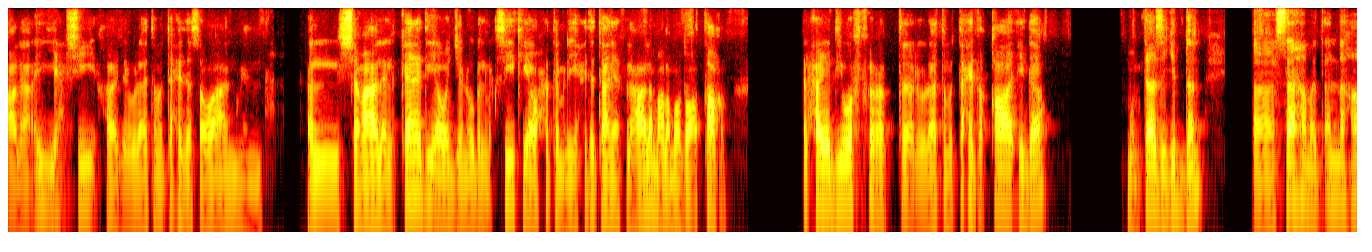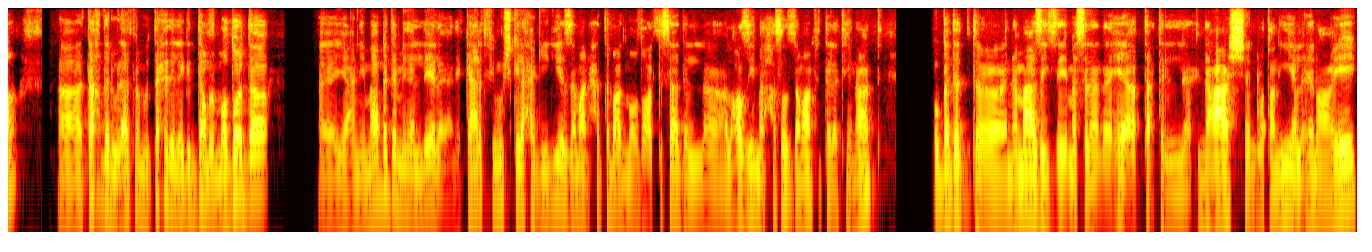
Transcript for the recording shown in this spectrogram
على أي شيء خارج الولايات المتحدة سواء من الشمال الكندي أو الجنوب المكسيكي أو حتى من أي حتة ثانية في العالم على موضوع الطاقة. الحاجة دي وفرت الولايات المتحدة قاعدة ممتازة جدا آه، ساهمت أنها آه، تاخذ الولايات المتحدة لقدام الموضوع ده آه، يعني ما بدأ من الليلة يعني كانت في مشكلة حقيقية زمان حتى بعد موضوع الفساد العظيم اللي حصل زمان في الثلاثينات وبدت نماذج زي مثلا الهيئة بتاعت الانعاش الوطنية ال NRA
